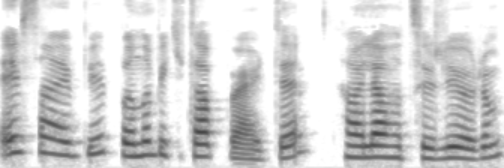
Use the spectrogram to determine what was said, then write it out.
Ev sahibi bana bir kitap verdi. Hala hatırlıyorum.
